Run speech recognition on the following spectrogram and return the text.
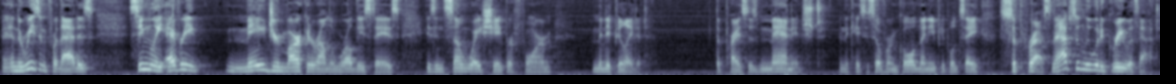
And the reason for that is seemingly every major market around the world these days is in some way, shape, or form manipulated. The price is managed. In the case of silver and gold, many people would say suppressed. And I absolutely would agree with that.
